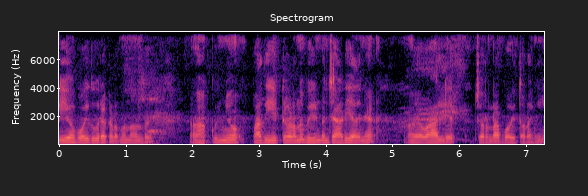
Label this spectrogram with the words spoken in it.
ലിയോ പോയി ദൂരെ കിടക്കുന്നുണ്ട്. കുഞ്ഞു പതിയിട്ട് കിടന്ന് വീണ്ടും ചാടി അതിന് വാൽ ചുരണ്ടാൻ പോയി തുടങ്ങി.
